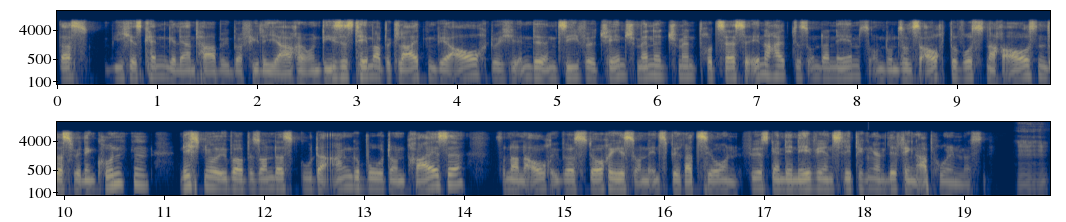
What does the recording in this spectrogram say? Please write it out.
das, wie ich es kennengelernt habe über viele Jahre. Und dieses Thema begleiten wir auch durch intensive Change Management Prozesse innerhalb des Unternehmens und uns ist auch bewusst nach außen, dass wir den Kunden nicht nur über besonders gute Angebote und Preise, sondern auch über Stories und Inspiration für Scandinavian Sleeping and Living abholen müssen. Mhm.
